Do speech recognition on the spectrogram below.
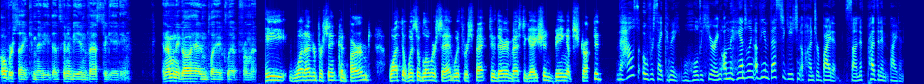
oversight committee that's going to be investigating and I'm going to go ahead and play a clip from it. He 100% confirmed what the whistleblower said with respect to their investigation being obstructed. The House Oversight Committee will hold a hearing on the handling of the investigation of Hunter Biden, son of President Biden.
